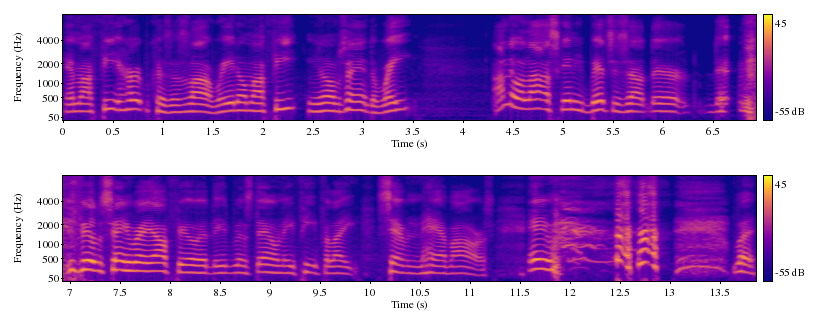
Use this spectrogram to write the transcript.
and my feet hurt because there's a lot of weight on my feet, you know what I'm saying? The weight. I know a lot of skinny bitches out there that feel the same way I feel. They've been standing on their feet for like seven and a half hours. Anyway, but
